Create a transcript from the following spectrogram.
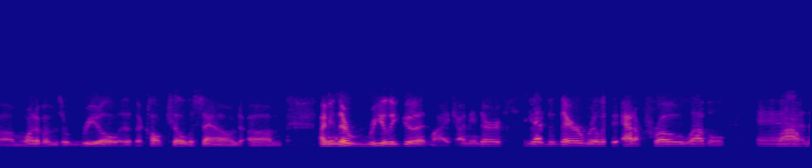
Um, one of them is a real uh, they're called Kill the Sound. Um, I mean they're really good, Mike. I mean they're they're really at a pro level, and Wow.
